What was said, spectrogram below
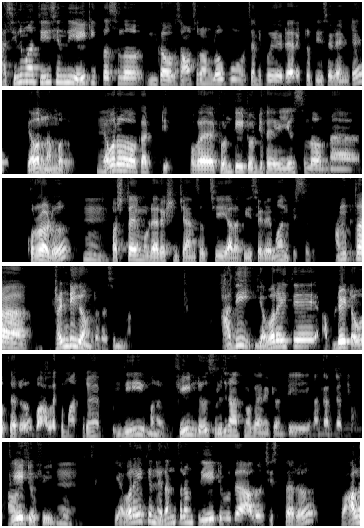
ఆ సినిమా తీసింది ఎయిటీ ప్లస్లో ఇంకా ఒక సంవత్సరం లోపు చనిపోయే డైరెక్టర్ తీసాడంటే ఎవరు నమ్మరు. ఎవరో ఒక ఒక ట్వంటీ ట్వంటీ ఫైవ్ ఇయర్స్లో ఉన్న కుర్రాడు ఫస్ట్ టైం డైరెక్షన్ ఛాన్స్ వచ్చి అలా తీసాడేమో అనిపిస్తుంది. అంత ట్రెండీగా ఉంటుంది ఆ సినిమా. అది ఎవరైతే అప్డేట్ అవుతారో వాళ్ళకి మాత్రమే ఇది మన ఫీల్డ్ సృజనాత్మకమైనటువంటి రంగం కదా ఇది. Creative field. ఎవరైతే నిరంతరం క్రియేటివ్గా ఆలోచిస్తారో వాళ్ళ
